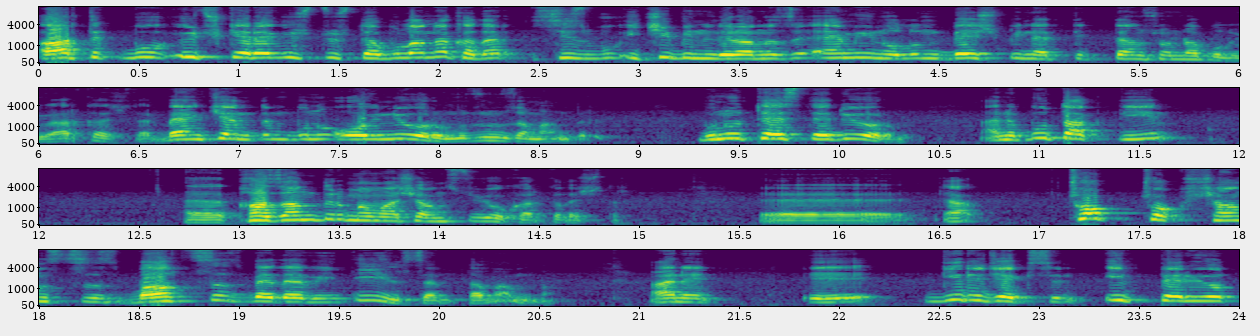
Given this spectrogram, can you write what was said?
artık bu 3 kere üst üste bulana kadar siz bu 2000 liranızı emin olun 5000 ettikten sonra buluyor arkadaşlar. Ben kendim bunu oynuyorum uzun zamandır. Bunu test ediyorum. Hani bu taktiğin e, kazandırmama şansı yok arkadaşlar. E, ya çok çok şanssız, bahtsız bedevi değilsen tamam mı? Hani e, gireceksin. İlk periyot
